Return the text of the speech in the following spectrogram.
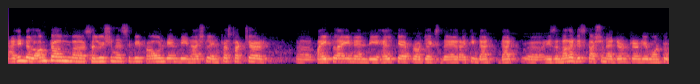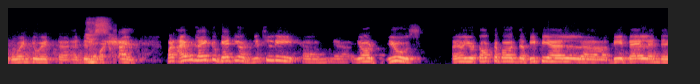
I think the long term uh, solution has to be found in the national infrastructure pipeline and the healthcare projects there. I think that that uh, is another discussion. I don't really want to go into it uh, at this yes. point of time. But I would like to get your literally um, uh, your views. I know you talked about the BPL, uh, BBEL, and the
